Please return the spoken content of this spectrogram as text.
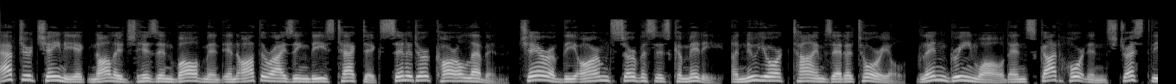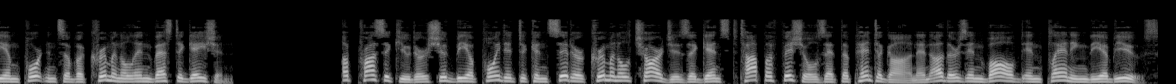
After Cheney acknowledged his involvement in authorizing these tactics Senator Carl Levin, chair of the Armed Services Committee, a New York Times editorial, Glenn Greenwald and Scott Horton stressed the importance of a criminal investigation. A prosecutor should be appointed to consider criminal charges against top officials at the Pentagon and others involved in planning the abuse.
